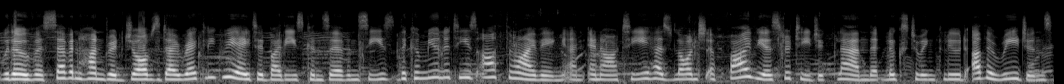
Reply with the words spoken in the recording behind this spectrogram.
With over 700 jobs directly created by these conservancies, the communities are thriving and NRT has launched a five-year strategic plan that looks to include other regions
